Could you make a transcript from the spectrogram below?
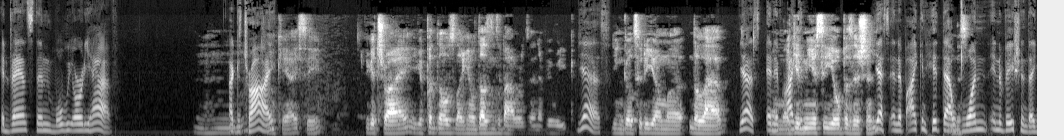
advanced than what we already have. I could try. Okay, I see. You could try. You could put those like you know dozens of hours in every week. Yes, You can go to the um uh, the lab. yes, and um, if uh, I give can, me a CEO position. yes, and if I can hit that this- one innovation that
